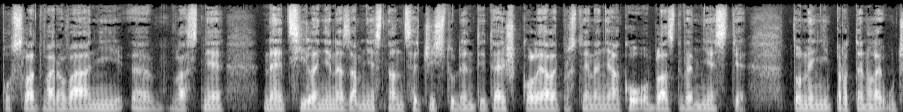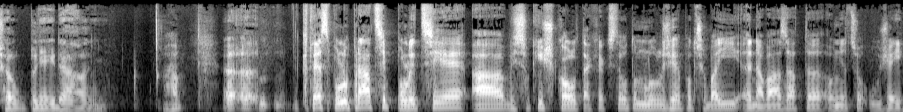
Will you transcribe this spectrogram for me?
poslat varování e, vlastně ne cíleně na zaměstnance či studenty té školy, ale prostě na nějakou oblast ve městě. To není pro tenhle účel úplně ideální. Aha. E, e, k té spolupráci policie a vysokých škol, tak jak jste o tom mluvil, že je potřeba jí navázat o něco úžeji.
